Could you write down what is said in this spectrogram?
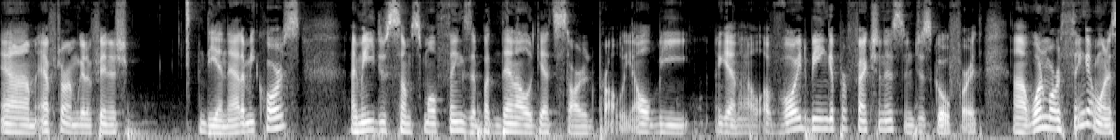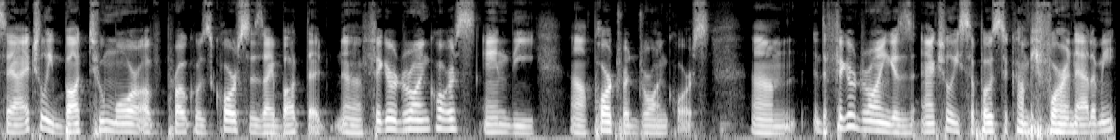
um, after I'm going to finish the anatomy course, I may do some small things, but then I'll get started probably. I'll be again, I'll avoid being a perfectionist and just go for it. Uh, one more thing I want to say I actually bought two more of Proko's courses. I bought the uh, figure drawing course and the uh, portrait drawing course. Um, the figure drawing is actually supposed to come before anatomy.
